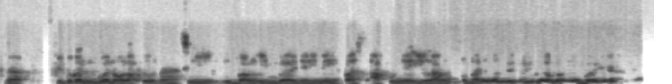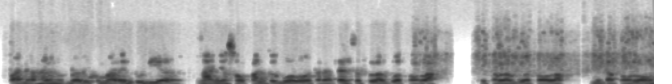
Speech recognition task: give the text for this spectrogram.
Nah itu kan gue nolak tuh. Nah si Bang Imbanya ini pas akunnya hilang kemarin nge juga Bang Imbanya Padahal baru kemarin tuh dia nanya sopan ke gue, oh, ternyata setelah gue tolak, setelah gue tolak minta tolong,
